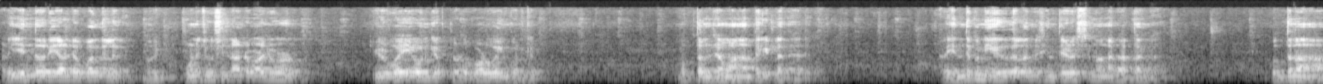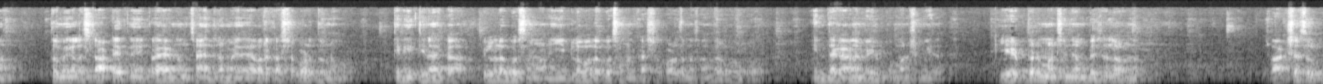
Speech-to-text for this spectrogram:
వాడు ఏందో రియాలిటీ ఇబ్బంది లేదు. నువ్వు ఇప్పుడు చూసిందంటే వాడు చూడడు. వీడు పోయి వానికి చెప్తాడు వాడు పోయి ఇంకొనికి చెప్తాడు. మొత్తం జమానంతా ఇట్లా తయారు. అరే ఎందుకు నీ ఎదుగుదల చూసి ఇంత ఏడుస్తున్నావు నాకు అర్థం కాదు. పొద్దున తొమ్మిది గల స్టార్ట్ అయితే ప్రయాణం సాయంత్రం ఐదు ఎవరు కష్టపడుతున్నావు. తిని తినక పిల్లల కోసం అని ఇంట్లో వాళ్ళ కోసం అని కష్టపడుతున్న సందర్భంలో ఇంతగానం ఏడుపు మనిషి మీద. ఏడుపుతోటి మనిషిని చంపేసేలా ఉండదు రాక్షసులు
